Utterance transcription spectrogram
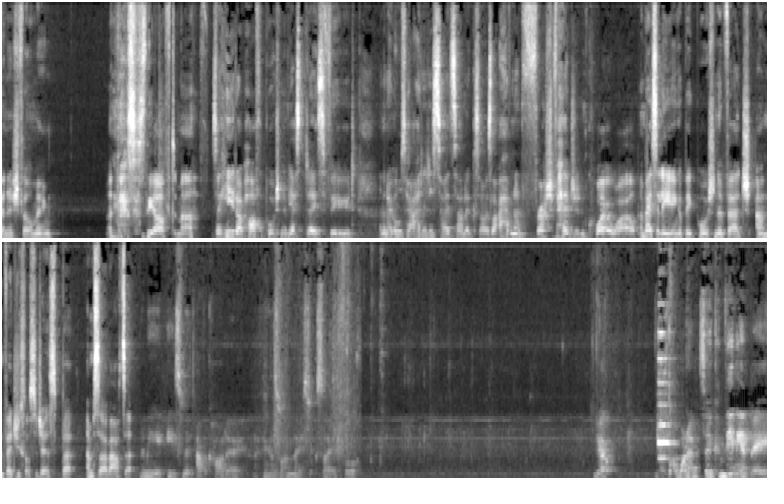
Finished filming and this is the aftermath. So I heated up half a portion of yesterday's food and then I also added a side salad because I was like, I haven't had fresh veg in quite a while. I'm basically eating a big portion of veg and veggie sausages, but I'm so about it. Let me eat some avocado. I think that's what I'm most excited for. Yep, that's what I wanted. So conveniently,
